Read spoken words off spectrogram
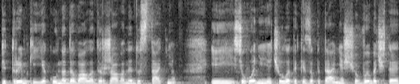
підтримки, яку надавала держава, недостатньо. І сьогодні я чула таке запитання, що, вибачте,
